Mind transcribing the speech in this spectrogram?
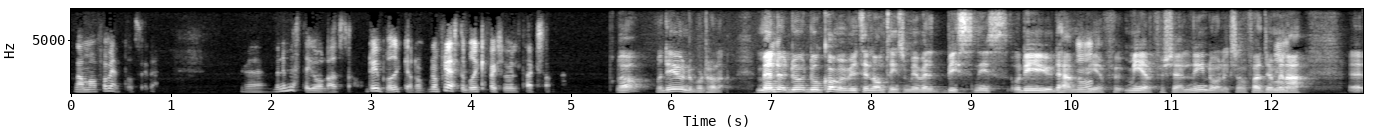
när man förväntar sig det. Eh, men det mesta går att lösa. Det brukar de, de flesta brukar faktiskt vara väldigt tacksamma. Ja, men det är underbart att höra. Men då, då kommer vi till någonting som är väldigt business och det är ju det här med mm. mer, merförsäljning då liksom. För att jag mm. menar Eh,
